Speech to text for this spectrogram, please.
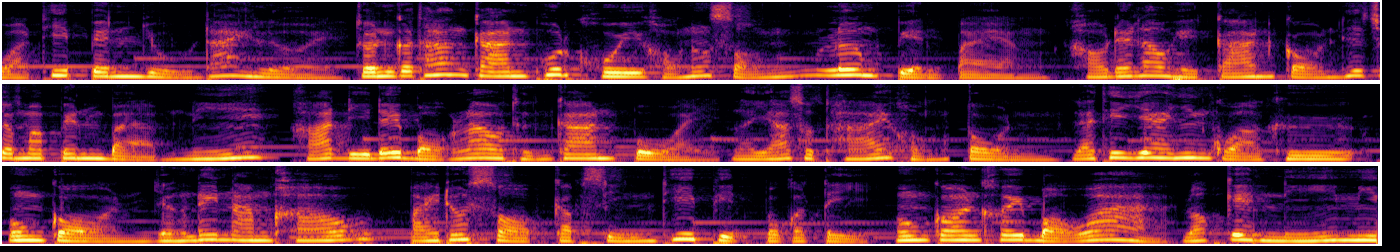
วดที่เป็นอยู่ได้เลย จนกระทั่งการพูดคุยของทั้งสองเริ่มเปลี่ยนแปลง เขาได้เล่าเหตุการณ์ก่อนที่จะมาเป็นแบบนี้ คาร์ดีได้บอกเล่าถึงการป่วย ระยะสุดท้ายของตน และที่แย่ยิ่งกว่าคือ องค์กรยังได้นำเขาไปทดสอบกับสิ่งที่ผิดปกติ องค์กรเคยบอกว่าล็อกเก็ตนี้มี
